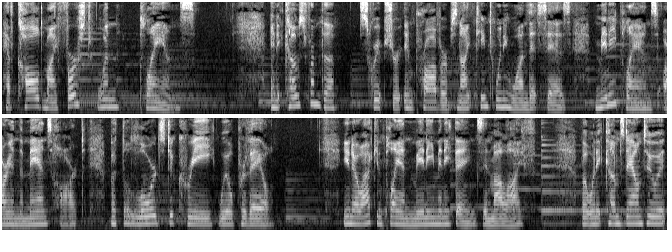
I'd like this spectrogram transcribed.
have called my first one plans. And it comes from the scripture in Proverbs 19:21 that says, "Many plans are in the man's heart, but the Lord's decree will prevail." You know, I can plan many, many things in my life. But when it comes down to it,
